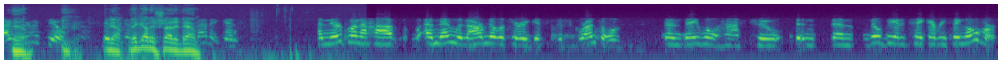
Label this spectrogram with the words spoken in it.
I Yeah. agree with you. Yeah, they gotta shut it down. And, and they're going to have, and then when our military gets disgruntled, then they will have to, then, then they'll be able to take everything over.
